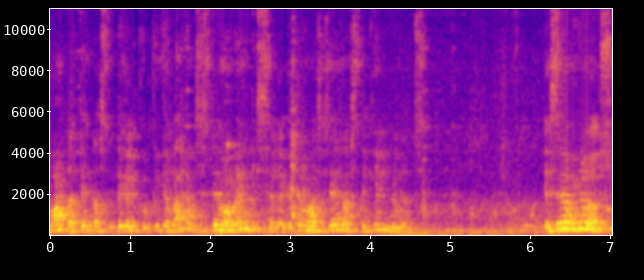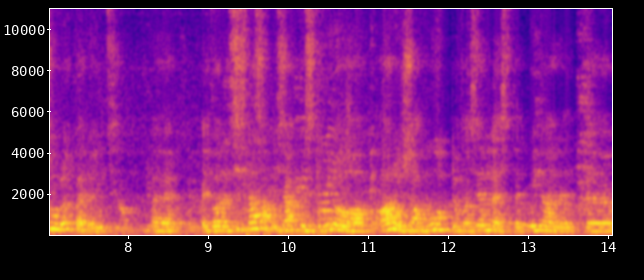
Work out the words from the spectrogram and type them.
Martat ennast on tegelikult kõige vähem, sest tema mängis sellega, tema siis ennast ei filminud. ja see on minu jaoks suur õppetund Äh, et vaata, siis tasapisi hakkaski minu arusaam muutuma sellest, et mida need äh,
